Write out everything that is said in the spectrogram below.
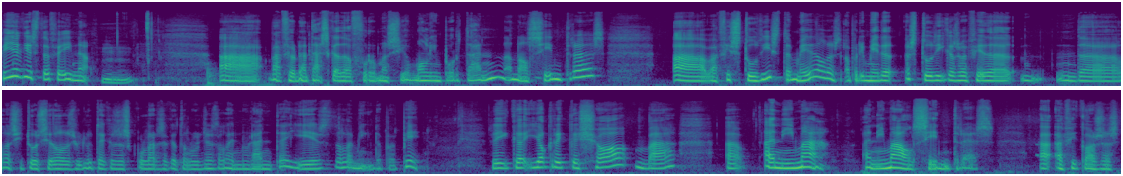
Feia aquesta feina. Mhm. Uh, va fer una tasca de formació molt important en els centres, uh, va fer estudis també, de les, el primer estudi que es va fer de, de la situació de les biblioteques escolars a Catalunya és de l'any 90 i és de l'Amic de Paper. És a dir, que jo crec que això va uh, animar, animar els centres a, a fer coses.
